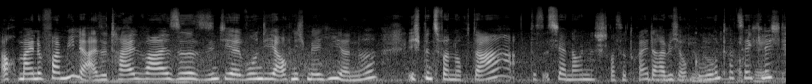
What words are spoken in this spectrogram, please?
auch meine Familie. Also teilweise sind die, wohnen die ja auch nicht mehr hier. Ne? Ich bin zwar noch da, das ist ja Straße 3, da habe ich auch genau. gewohnt tatsächlich. Okay.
